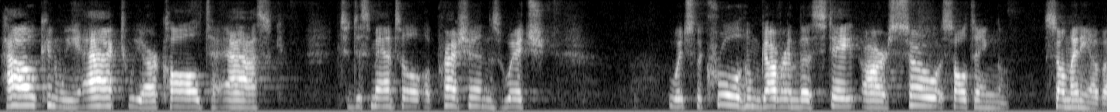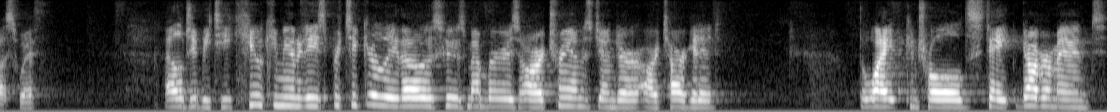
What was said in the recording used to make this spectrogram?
How can we act? We are called to ask to dismantle oppressions which which the cruel whom govern the state are so assaulting so many of us with. LGBTQ communities, particularly those whose members are transgender, are targeted. The white controlled state government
